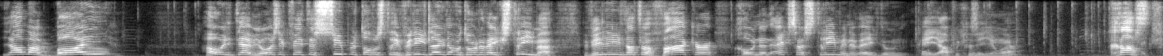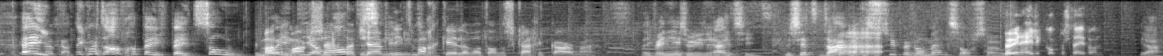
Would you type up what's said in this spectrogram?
Jammer, boy. Holy damn, jongens. Ik vind het een super toffe stream. Vind je het leuk dat we door de week streamen? Willen jullie dat we vaker gewoon een extra stream in de week doen? Hé, hey, ja, heb ik gezien, jongen. Gast. Ik- ik Hé, aan het ik word afgepvp'd. Zo. Ma mooie Max zegt dat je hem niet mag killen, want anders krijg je karma. Ik weet niet eens hoe die eruit ziet. Er zitten daar Eh. echt super veel mensen of zo. Wil je een helikopter, Stefan? Ja.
